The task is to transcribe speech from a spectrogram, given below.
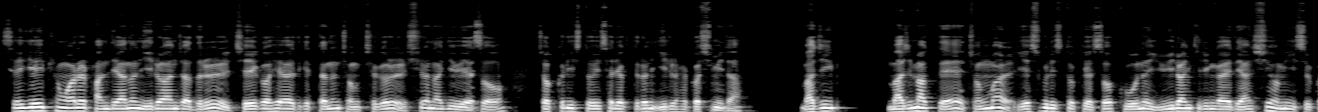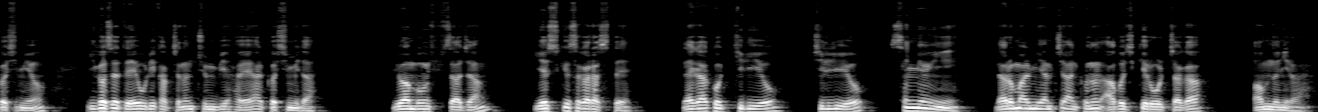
세계의 평화를 반대하는 이러한 자들을 제거해야 되겠다는 정책을 실현하기 위해서 적그리스도의 세력들은 일을 할 것입니다. 마지, 마지막 때에 정말 예수 그리스도께서 구원의 유일한 길인가에 대한 시험이 있을 것이며 이것에 대해 우리 각자는 준비하여야 할 것입니다. 요한복음 14장 예수께서 가라사대 내가 곧 길이요 진리요 생명이니 나로 말미암지 않고는 아버지께로 올 자가 없느니라.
